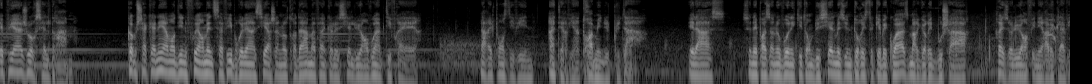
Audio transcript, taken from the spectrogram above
Et puis un jour, c'est le drame. Comme chaque année, Amandine Fouet emmène sa fille brûler un cierge à Notre-Dame afin que le ciel lui envoie un petit frère. La réponse divine intervient trois minutes plus tard. Hélas, ce n'est pas un nouveau-né qui tombe du ciel, mais une touriste québécoise, Marguerite Bouchard, résolue à en finir avec la vie.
